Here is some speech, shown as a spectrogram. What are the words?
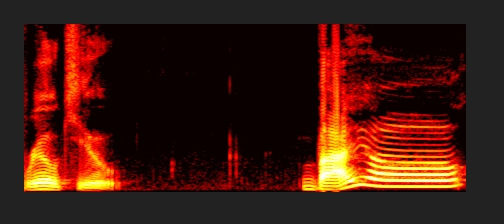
real cute. Bye, y'all.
